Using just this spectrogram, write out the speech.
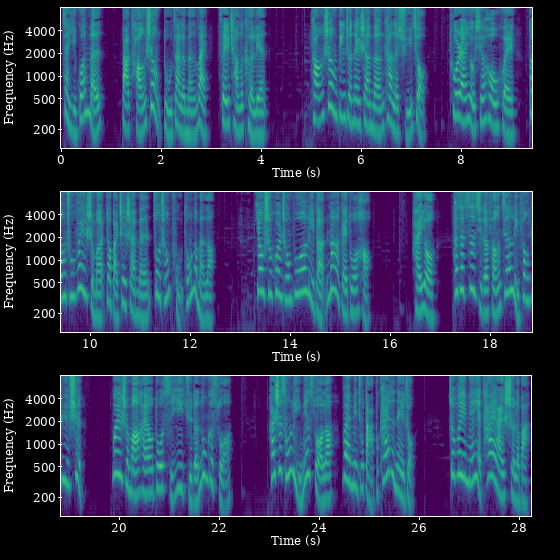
再一关门，把唐胜堵在了门外，非常的可怜。唐胜盯着那扇门看了许久。突然有些后悔，当初为什么要把这扇门做成普通的门了？要是换成玻璃的，那该多好！还有，他在自己的房间里放浴室，为什么还要多此一举的弄个锁？还是从里面锁了，外面就打不开的那种？这未免也太碍事了吧！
